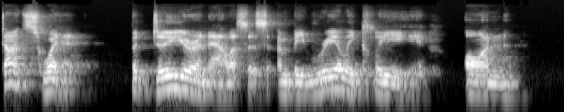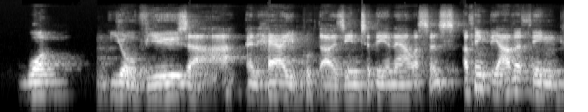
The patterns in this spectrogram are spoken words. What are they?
Don't sweat it, but do your analysis and be really clear on what your views are and how you put those into the analysis. I think the other thing,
